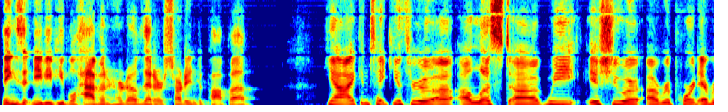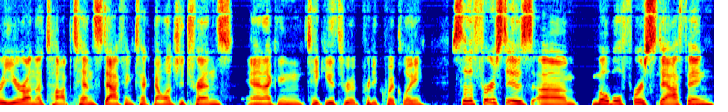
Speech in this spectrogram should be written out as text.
things that maybe people haven't heard of that are starting to pop up? Yeah, I can take you through a, a list. Uh, we issue a, a report every year on the top 10 staffing technology trends, and I can take you through it pretty quickly. So the first is um, mobile first staffing,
